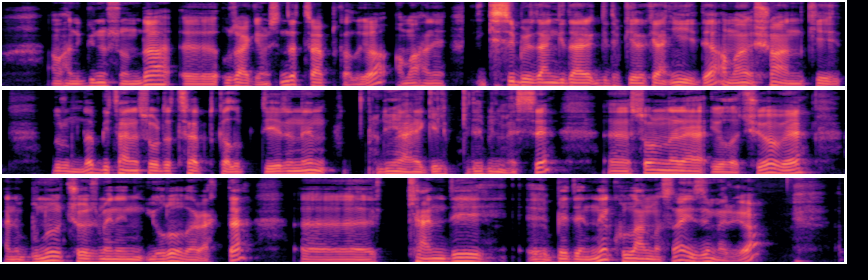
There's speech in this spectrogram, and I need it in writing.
Ama hani günün sonunda e, uzay gemisinde trapped kalıyor. Ama hani ikisi birden gider gidip gelirken iyiydi ama şu anki durumda bir tanesi orada trapped kalıp diğerinin dünyaya gelip gidebilmesi e, sorunlara yol açıyor ve hani bunu çözmenin yolu olarak da e, kendi e, bedenini kullanmasına izin veriyor.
